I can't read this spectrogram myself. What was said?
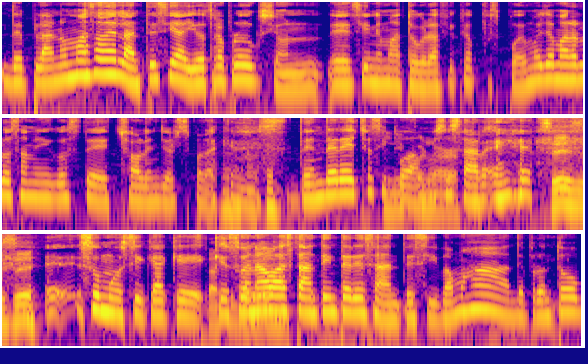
de plano más adelante si hay otra producción eh, cinematográfica, pues podemos llamar a los amigos de Challengers para que nos den derechos y podamos usar eh, Sí, sí, sí. eh, su música que, que suena bien. bastante interesante. Sí, vamos a de pronto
